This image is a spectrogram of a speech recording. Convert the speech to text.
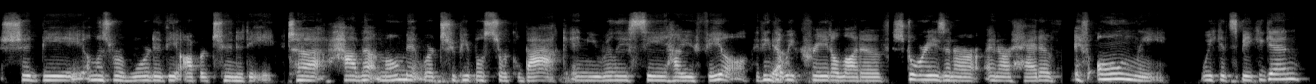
should be almost rewarded the opportunity to have that moment where two people circle back and you really see how you feel. I think yeah. that we create a lot of stories in our in our head of if only we could speak again,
